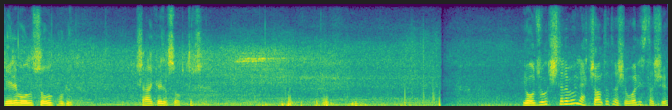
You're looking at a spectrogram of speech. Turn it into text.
Gelibolu soğuk bugün. Şarköy'de soğuktur. Yolculuk işleri böyle. Çanta taşı, valiz taşı.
